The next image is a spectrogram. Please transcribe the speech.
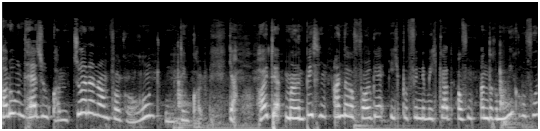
Hallo und herzlich willkommen zu einer neuen Folge rund um den Kolb. Ja, heute mal ein bisschen andere Folge. Ich befinde mich gerade auf einem anderen Mikrofon.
